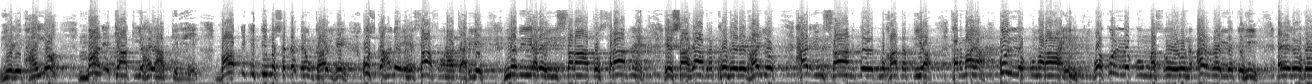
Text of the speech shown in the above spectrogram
میرے بھائیوں ماں نے کیا کیا ہے آپ کے لیے؟ باپ نے کتنی مشقتیں اٹھائی ہیں، اس کا ہمیں احساس ہونا چاہیے۔ نبی علیہ سرات و سلام نے یہ شاہجاد رکھو میرے بھائیوں ہر انسان کو ایک مخاطب کیا، فرمایا کل کمرائن وہ کل کم مسور ارت ہی اے لوگو،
